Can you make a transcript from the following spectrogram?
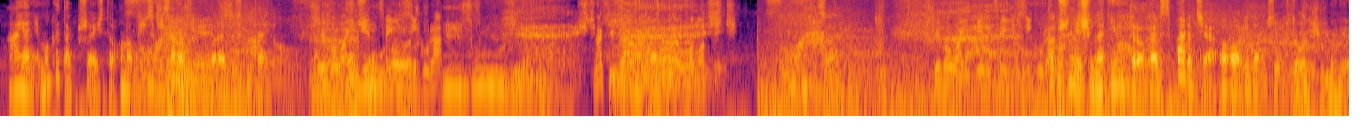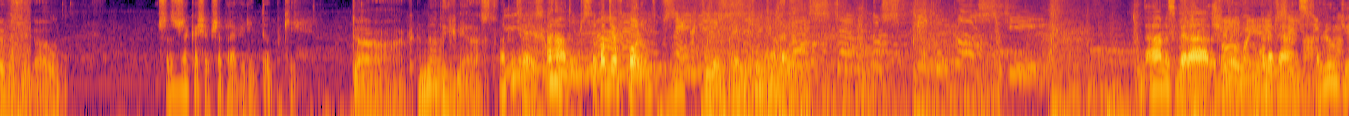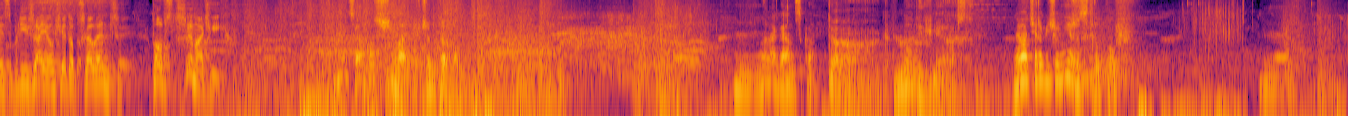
A, ja nie mogę tak przejść, to ona musi sobie sama Cienie poradzić tutaj. Przywołaj więcej ziguratów. Nasi bracia potrzebują pomocy. Co? Przywołaj więcej To przynieśmy im trochę wsparcia. O, o, idą ci. Ktoś mnie wzywał. Przez rzekę się przeprawili dupki. Tak, natychmiast. A tu co jest? Aha, to po prostu oddział w polu. Jestem do szpiku kości! Damy sobie radę, tutaj elegancko. Ludzie zbliżają się do przełęczy. Powstrzymać ich. No co, powstrzymanie, w czym problem? Hmm, elegancko. Tak, natychmiast. No macie robić żołnierzy z trupów. No.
